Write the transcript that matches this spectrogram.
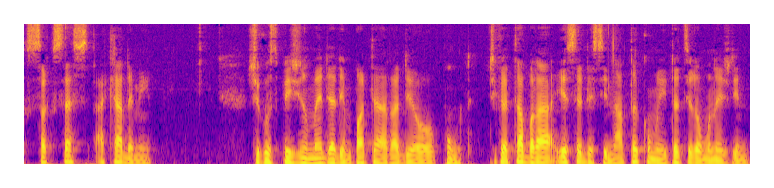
Success Academy și cu sprijinul media din partea Radio Punct. Și că tabăra este destinată comunității românești din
